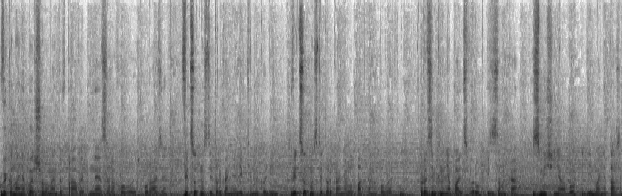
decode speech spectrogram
Виконання першого елементу вправи не зараховують у разі відсутності торкання ліктями колін, відсутності торкання лопатками поверхні, розімкнення пальців рук із замка, зміщення або підіймання таза.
